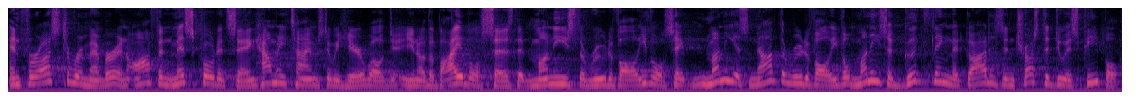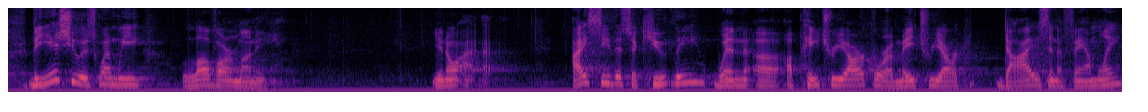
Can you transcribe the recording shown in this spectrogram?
And for us to remember an often misquoted saying, how many times do we hear, well, you know, the Bible says that money's the root of all evil. Say, money is not the root of all evil. Money's a good thing that God has entrusted to his people. The issue is when we love our money. You know, I, I see this acutely when a, a patriarch or a matriarch dies in a family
